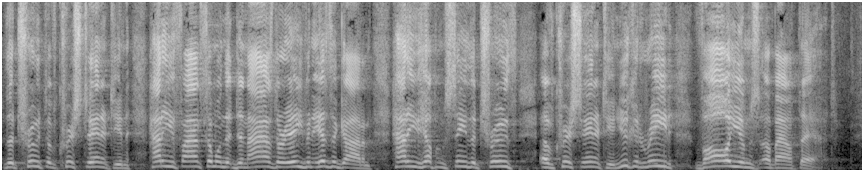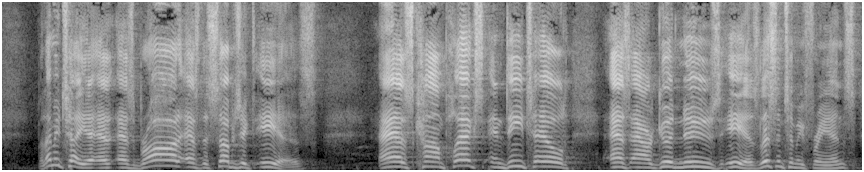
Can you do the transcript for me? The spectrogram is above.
the truth of Christianity? And how do you find someone that denies there even is a God? And how do you help them see the truth of Christianity? And you could read volumes about that. But let me tell you, as, as broad as the subject is, as complex and detailed as our good news is, listen to me, friends,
